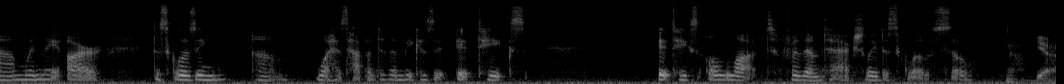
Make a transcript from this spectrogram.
um, when they are disclosing um, what has happened to them because it, it takes it takes a lot for them to actually disclose. So No, yeah,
